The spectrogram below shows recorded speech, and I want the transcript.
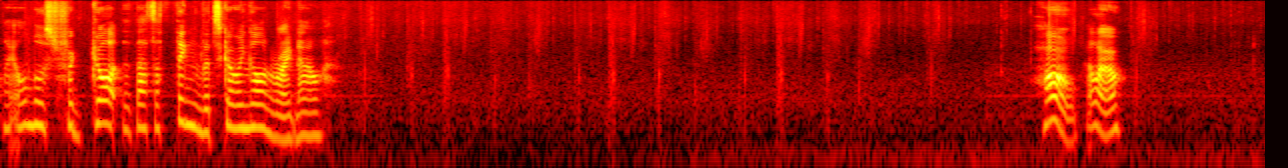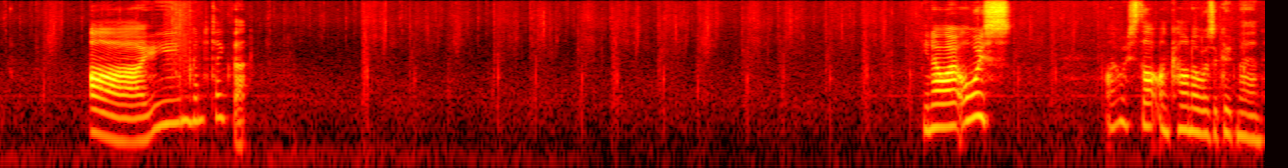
I almost forgot that that's a thing that's going on right now. Oh, hello. I'm gonna take that. You know, I always... I always thought Ancano was a good man.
